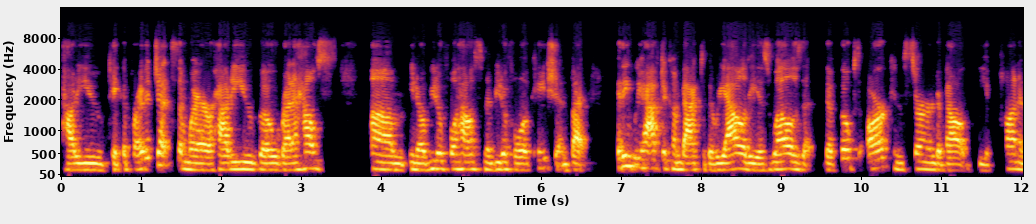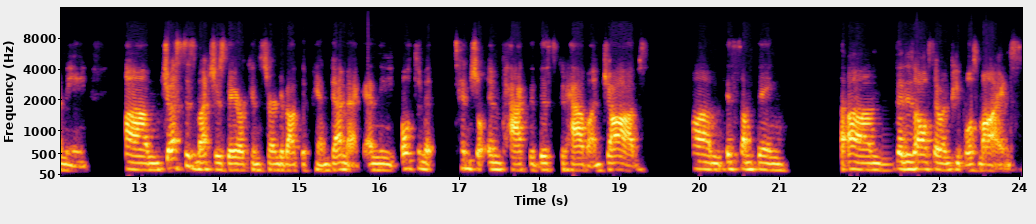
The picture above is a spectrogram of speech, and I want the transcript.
how do you take a private jet somewhere? How do you go rent a house, um, you know, a beautiful house in a beautiful location? But I think we have to come back to the reality as well is that, that folks are concerned about the economy um, just as much as they are concerned about the pandemic and the ultimate potential impact that this could have on jobs um, is something um, that is also in people's minds.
